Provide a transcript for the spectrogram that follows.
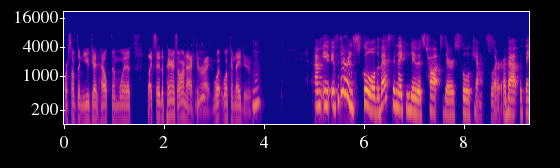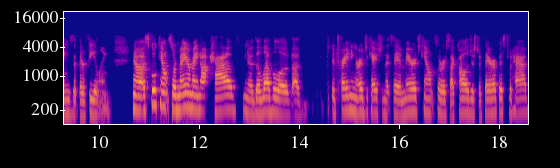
or something you can help them with? Like say the parents aren't acting mm-hmm. right. What what can they do? Mm-hmm. Um, if they're in school, the best thing they can do is talk to their school counselor about the things that they're feeling. Now, a school counselor may or may not have, you know, the level of, of training or education that, say, a marriage counselor, a psychologist, or therapist would have,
